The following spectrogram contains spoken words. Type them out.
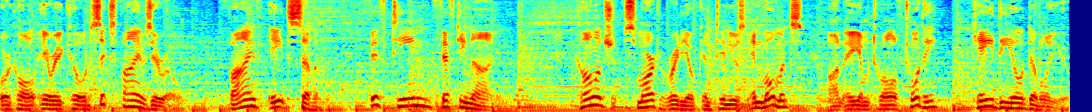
or call area code 650-587-1559. College Smart Radio continues in moments on AM 1220 KDOW.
